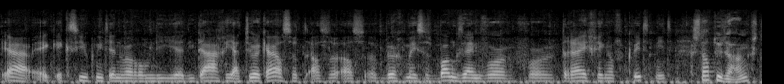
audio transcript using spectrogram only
ja, ik, ik, zie ook niet in waarom die, die dagen... Ja, tuurlijk, hè, als, het, als, als burgemeesters bang zijn voor, voor dreiging of ik weet het niet. Snapt u de angst?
